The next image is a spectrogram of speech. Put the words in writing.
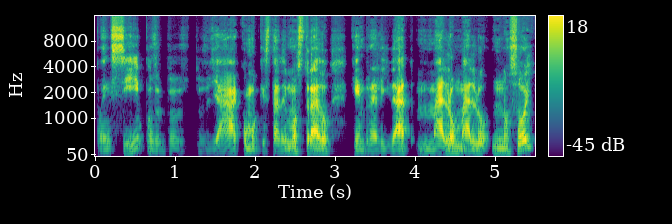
Pues sí, pues, pues, pues, ya como que está demostrado que en realidad malo, malo no soy.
